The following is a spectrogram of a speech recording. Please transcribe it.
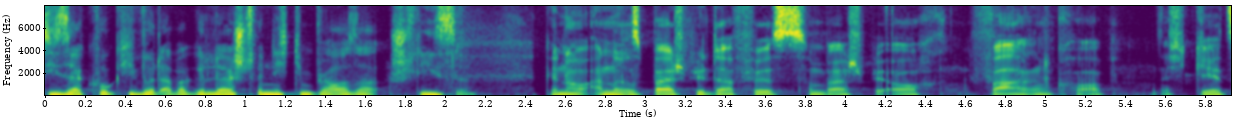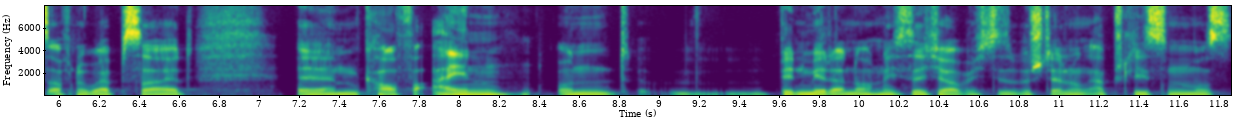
Dieser Cookie wird aber gelöscht, wenn ich den Browser schließe. Genau, anderes Beispiel dafür ist zum Beispiel auch Warenkorb. Ich gehe jetzt auf eine Website, ähm, kaufe ein und bin mir dann noch nicht sicher, ob ich diese Bestellung abschließen muss.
